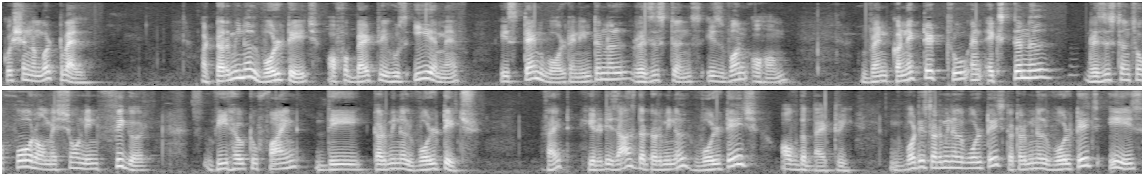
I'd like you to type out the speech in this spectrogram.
Question number 12. A terminal voltage of a battery whose EMF is 10 volt and internal resistance is 1 ohm when connected through an external resistance of 4 ohm as shown in figure we have to find the terminal voltage right? Here it is asked the terminal voltage of the battery. What is terminal voltage? The terminal voltage is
